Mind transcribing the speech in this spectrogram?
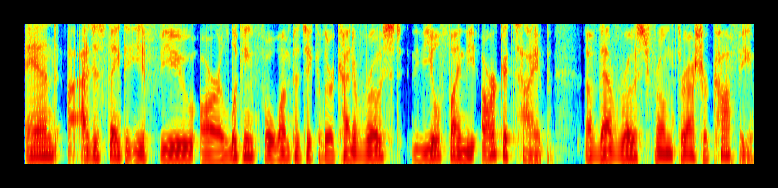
And I just think that if you are looking for one particular kind of roast, you'll find the archetype of that roast from Thrasher Coffee.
